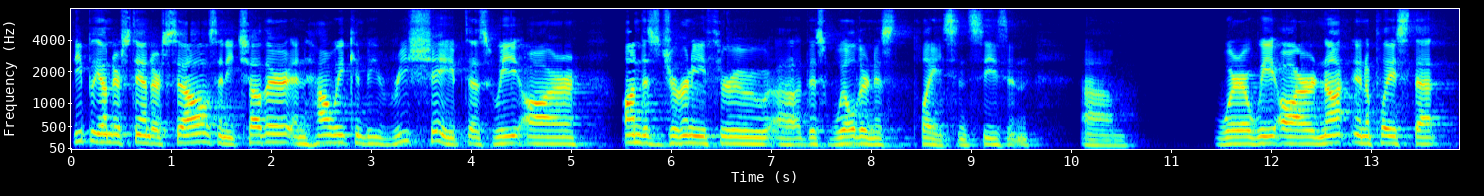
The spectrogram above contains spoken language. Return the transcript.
deeply understand ourselves and each other and how we can be reshaped as we are on this journey through uh, this wilderness place and season um, where we are not in a place that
